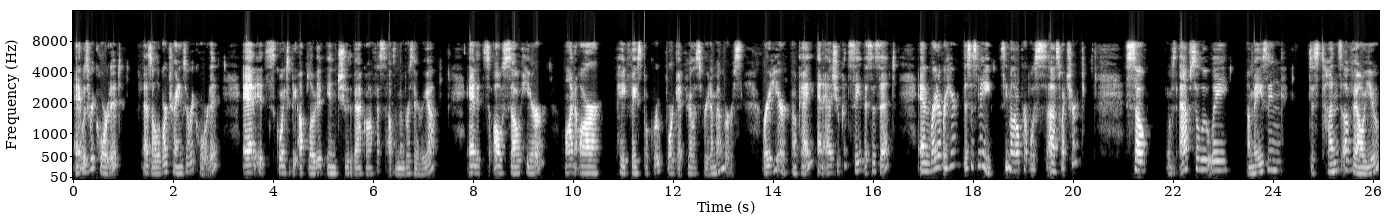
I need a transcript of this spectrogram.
And it was recorded, as all of our trainings are recorded, and it's going to be uploaded into the back office of the members area. And it's also here on our paid Facebook group for Get Fearless Freedom members, right here, okay? And as you can see, this is it. And right over here, this is me. See my little purple uh, sweatshirt? So it was absolutely amazing just tons of value.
